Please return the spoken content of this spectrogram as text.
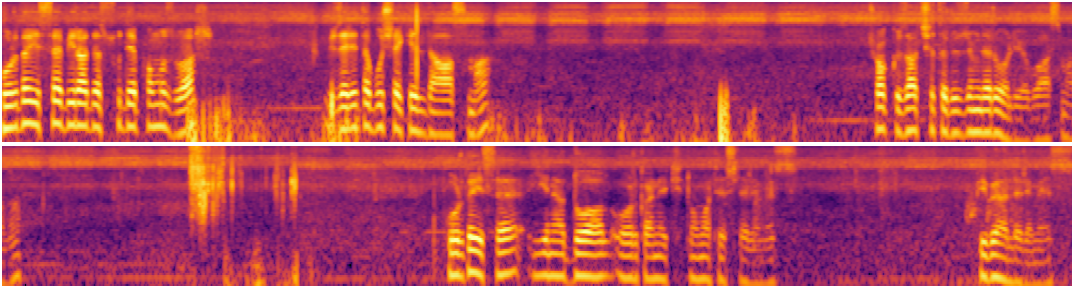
Burada ise bir adet su depomuz var. Üzeri de bu şekilde asma. Çok güzel çıtır üzümleri oluyor bu asmada. Burada ise yine doğal organik domateslerimiz, biberlerimiz,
